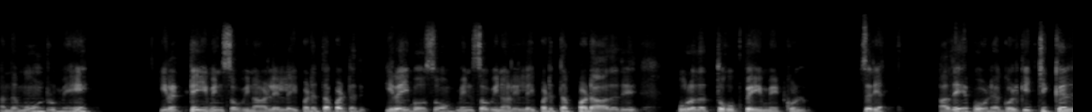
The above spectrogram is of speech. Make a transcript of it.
அந்த மூன்றுமே இரட்டை மின்சொவினால் எல்லைப்படுத்தப்பட்டது. இறைபோசோம் மின்சொவ்வினால் எல்லைப்படுத்தப்படாதது புரத தொகுப்பை மேற்கொள்ளும். சரியா? அதே போல கொல்கி சிக்கல்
